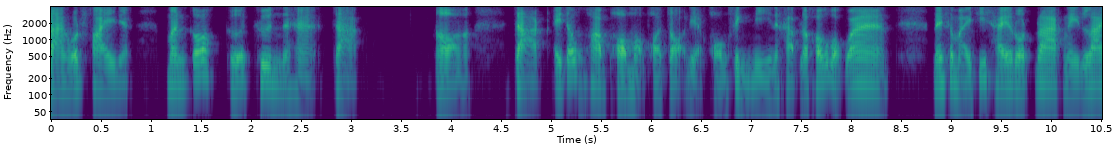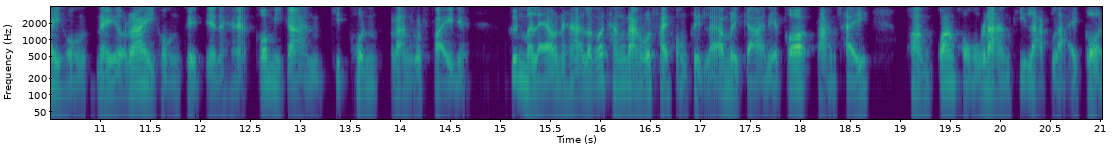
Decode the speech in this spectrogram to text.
รางรถไฟเนี่ยมันก็เกิดขึ้นนะฮะจากเอ่อจากไอ้เจ้าความพอเหมาะพอเจาะเนี่ยของสิ่งนี้นะครับ แล้วเขาก็บอกว่าในสมัยที่ใช้รถรากในไร่ของในไร่ของอังกฤษเนี่ยนะฮะก็มีการคิดค้นรางรถไฟเนี่ยขึ้นมาแล้วนะฮะแล้วก็ทั้งรางรถไฟของอังกฤษและอเมริกาเนี่ยก็ต่างใช้ ความกว้างของรางที่หลากหลายก่อน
